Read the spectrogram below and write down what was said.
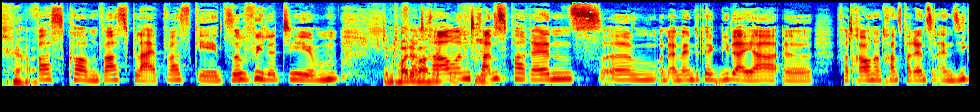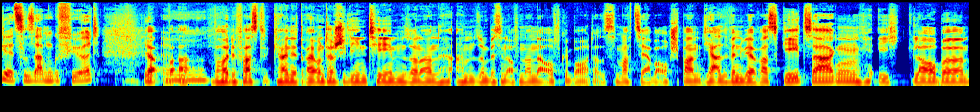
Ja. Was kommt, was bleibt, was geht? So viele Themen. Stimmt, heute Vertrauen, Transparenz ähm, und im Endeffekt wieder ja äh, Vertrauen und Transparenz in ein Siegel zusammengeführt. Ja, ähm, war, war heute fast keine drei unterschiedlichen Themen, sondern haben so ein bisschen aufeinander aufgebaut. Also das macht's ja aber auch spannend. Ja, also wenn wir was geht sagen, ich glaube,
